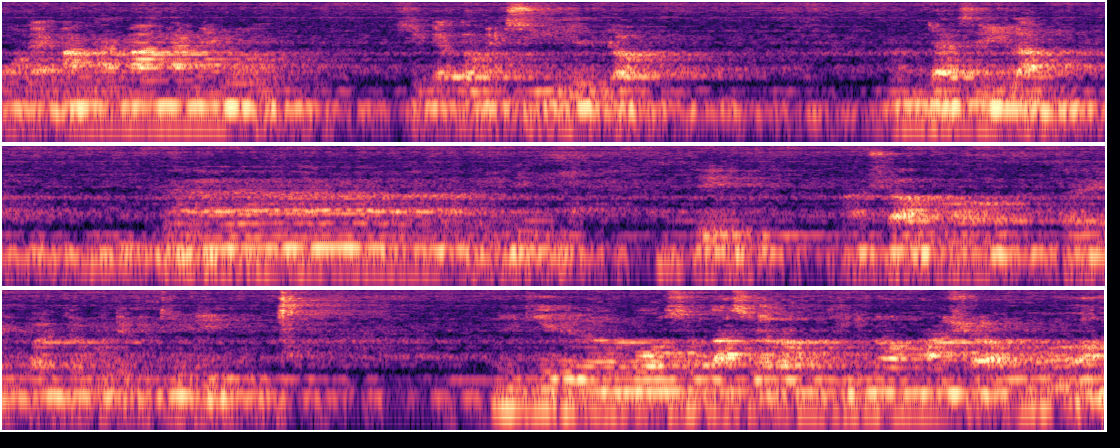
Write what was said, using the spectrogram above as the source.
Mulai mangan-mangan itu sehingga kau masih gitu mendas hilang nah ini. Di Masya Allah dari kanca punya berdiri mikir poso tasya roh dino Masya Allah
